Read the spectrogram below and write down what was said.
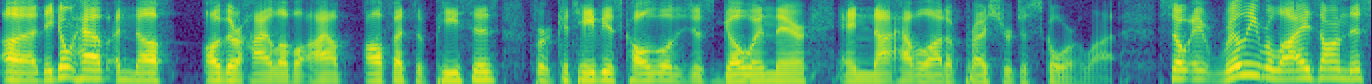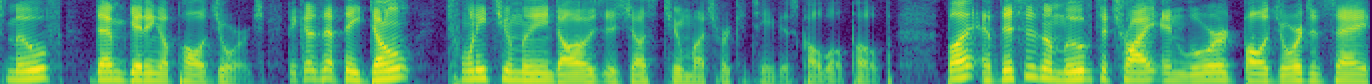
uh, they don't have enough other high level offensive pieces for Kentavious Caldwell to just go in there and not have a lot of pressure to score a lot. So it really relies on this move, them getting a Paul George. Because if they don't, $22 million is just too much for Kentavious Caldwell Pope. But if this is a move to try and lure Paul George and say,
